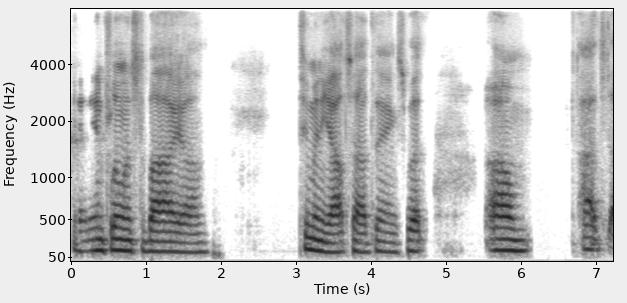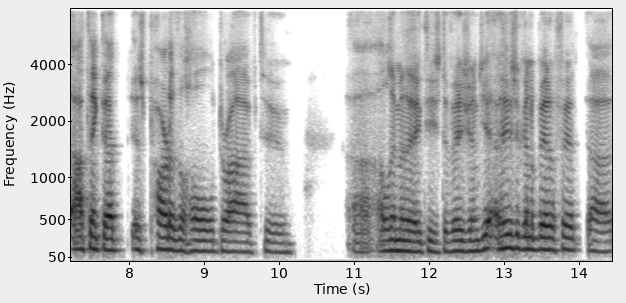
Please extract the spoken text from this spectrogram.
and influenced by um, too many outside things. But um, I, I, think that is part of the whole drive to uh, eliminate these divisions. Yeah, who's it going to benefit? Uh,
